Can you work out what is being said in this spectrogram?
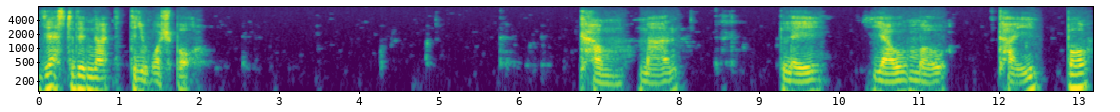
Yesterday night, did you watch ball? 琴晚你有冇睇波？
